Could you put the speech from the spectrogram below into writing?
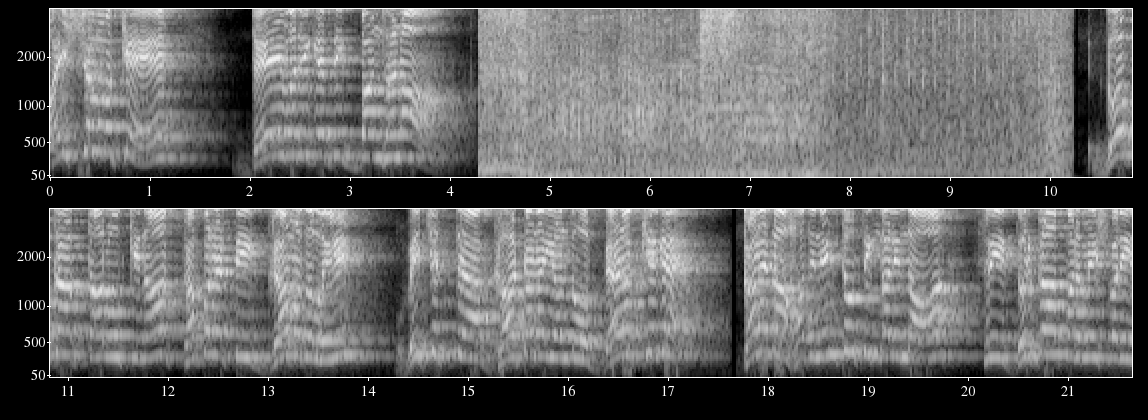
ವೈಷಮ್ಯಕ್ಕೆ ದೇವರಿಗೆ ದಿಗ್ಬಂಧನ. ಗೋಕಾಕ್ ತಾಲೂಕಿನ ಕಪರಟ್ಟಿ ಗ್ರಾಮದಲ್ಲಿ ವಿಚಿತ್ರ ಘಟನೆಯೊಂದು ಬೆಳಕಿಗೆ. ಕಳೆದ ಹದಿನೆಂಟು ತಿಂಗಳಿಂದ ಶ್ರೀ ದುರ್ಗಾ ಪರಮೇಶ್ವರಿ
